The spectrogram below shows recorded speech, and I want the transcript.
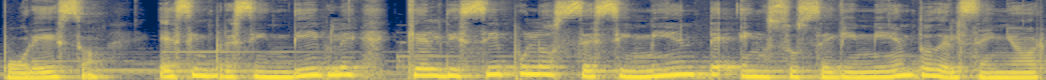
Por eso, es imprescindible que el discípulo se cimiente en su seguimiento del Señor,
